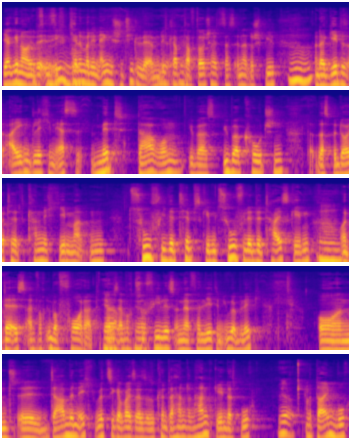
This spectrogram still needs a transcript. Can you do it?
Ja, genau. Ich, gesehen, kenne immer den englischen Titel. ähm, Ich glaube. Mhm. auf Deutsch heißt es das innere Spiel. Und da geht es eigentlich in erst mit darum, über das Übercoachen. Das bedeutet, kann ich jemanden zu viele Tipps geben, zu viele Details geben und der ist einfach überfordert, weil Mhm. Ja, es einfach ja. zu viel ist und der verliert den Überblick. Und äh, da bin ich witzigerweise, also könnte Hand in Hand gehen, das Buch Ja. mit deinem Buch,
